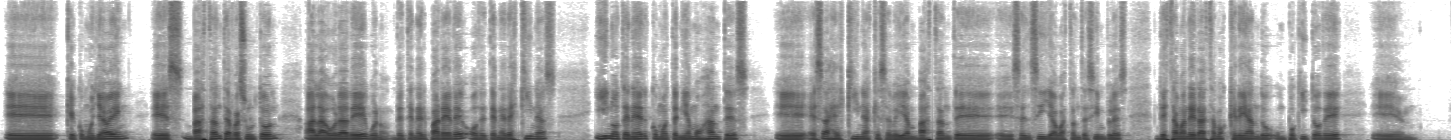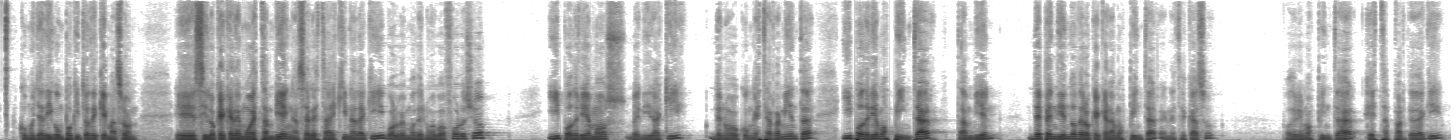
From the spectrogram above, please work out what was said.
eh, que como ya ven es bastante resultón a la hora de, bueno, de tener paredes o de tener esquinas y no tener como teníamos antes eh, esas esquinas que se veían bastante eh, sencillas, bastante simples. De esta manera estamos creando un poquito de, eh, como ya digo, un poquito de quemazón. si lo que queremos es también hacer esta esquina de aquí, volvemos de nuevo a Photoshop y podríamos venir aquí de nuevo con esta herramienta y podríamos pintar también dependiendo de lo que queramos pintar. En este caso podríamos pintar esta parte de aquí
